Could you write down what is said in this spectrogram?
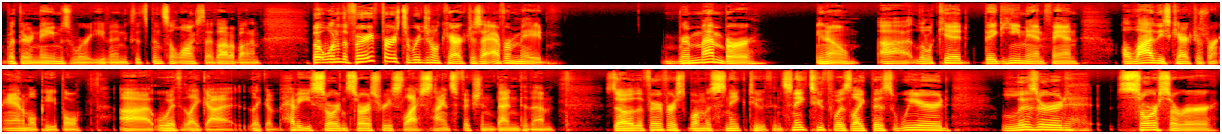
what their names were, even because it's been so long since I thought about them. But one of the very first original characters I ever made, remember, you know, uh, little kid, big He Man fan. A lot of these characters were animal people uh, with like a uh, like a heavy sword and sorcery slash science fiction bend to them. So the very first one was Snaketooth, and Snaketooth was like this weird lizard sorcerer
